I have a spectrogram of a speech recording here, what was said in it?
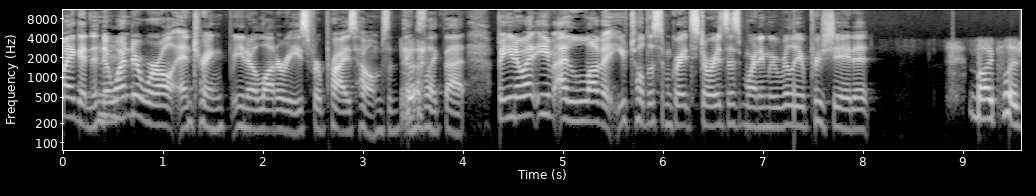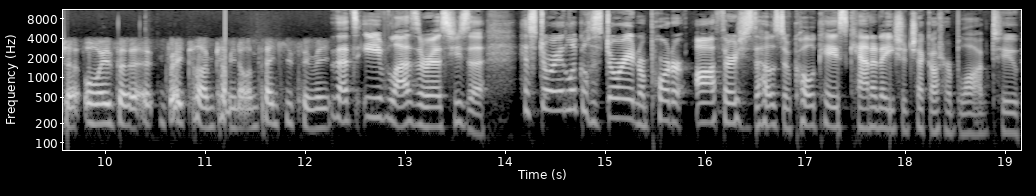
my goodness. No mm. wonder we're all entering, you know, lotteries for prize homes and things like that. But you know what, Eve? I love it. You've told us some great stories this morning. We really appreciate it. My pleasure. Always a great time coming on. Thank you, Simi. That's Eve Lazarus. She's a historian, local historian, reporter, author. She's the host of Cold Case Canada. You should check out her blog too,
